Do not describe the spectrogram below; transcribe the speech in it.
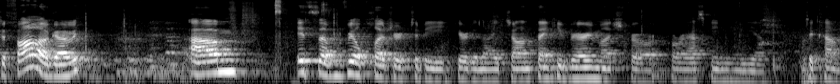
to follow, Govi. Um, it's a real pleasure to be here tonight, John. Thank you very much for, for asking me uh, to come.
